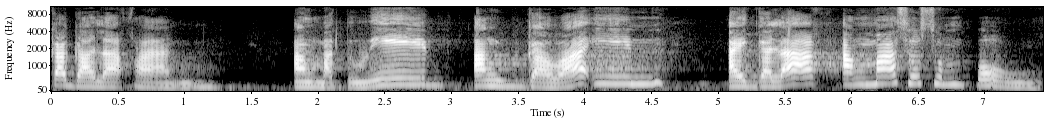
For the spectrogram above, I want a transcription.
kagalakan. Ang matuwid, ang gawain, ay galak ang masusumpong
